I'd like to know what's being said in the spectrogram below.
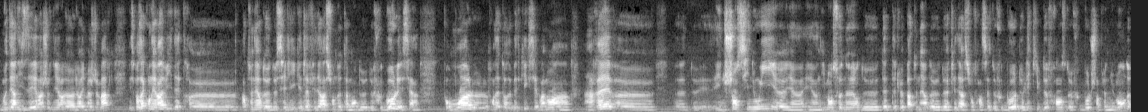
moderniser, rajeunir leur, image de marque. Et c'est pour ça qu'on est ravis d'être partenaire de, ces ligues et de la fédération notamment de, football. Et c'est pour moi, le, fondateur de BetClick, c'est vraiment un rêve et une chance inouïe euh, et un, immense honneur d'être le partenaire de, la Fédération française de football, de l'équipe de France de football championne du monde.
